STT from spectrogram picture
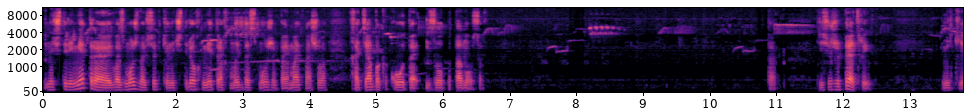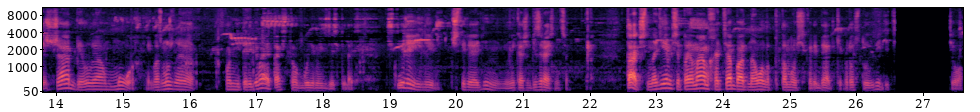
на 4 метра. И, возможно, все-таки на 4 метрах мы да сможем поймать нашего хотя бы какого-то из лопатоносов. Так, здесь уже 5 рыб. Никижа, белый амур. И, возможно, он не перебивает, так что будем и здесь кидать. 4 или 4-1, мне кажется, без разницы. Так что, надеемся, поймаем хотя бы одного лопатоносика, ребятки. Просто увидите его.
